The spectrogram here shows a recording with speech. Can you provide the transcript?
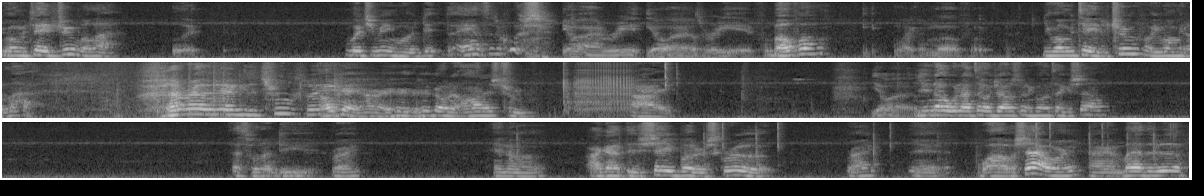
You want me to tell you the truth or lie? What? What you mean? What? The the answer the question? Your eye red. Your eyes red for Both of them? like a motherfucker. You want me to tell you the truth or you want me to lie? I'd rather have you the truth, man. Okay, all right. Here, here go the honest truth. All right. Your eyes. You know when I told you I was gonna go and take a shower? That's what I did, right? And uh, I got this shea butter scrub, right? And while I was showering, I lathered up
